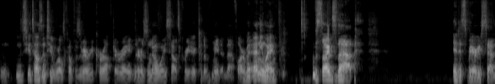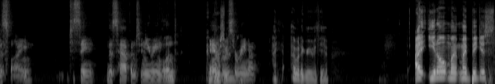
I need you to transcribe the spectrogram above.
the 2002 World Cup was very corrupt, right? There's no way South Korea could have made it that far. But anyway, besides that, it is very satisfying to see this happen to New England and Bruce Arena. Arena. I, I would agree with you. I you know my my biggest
